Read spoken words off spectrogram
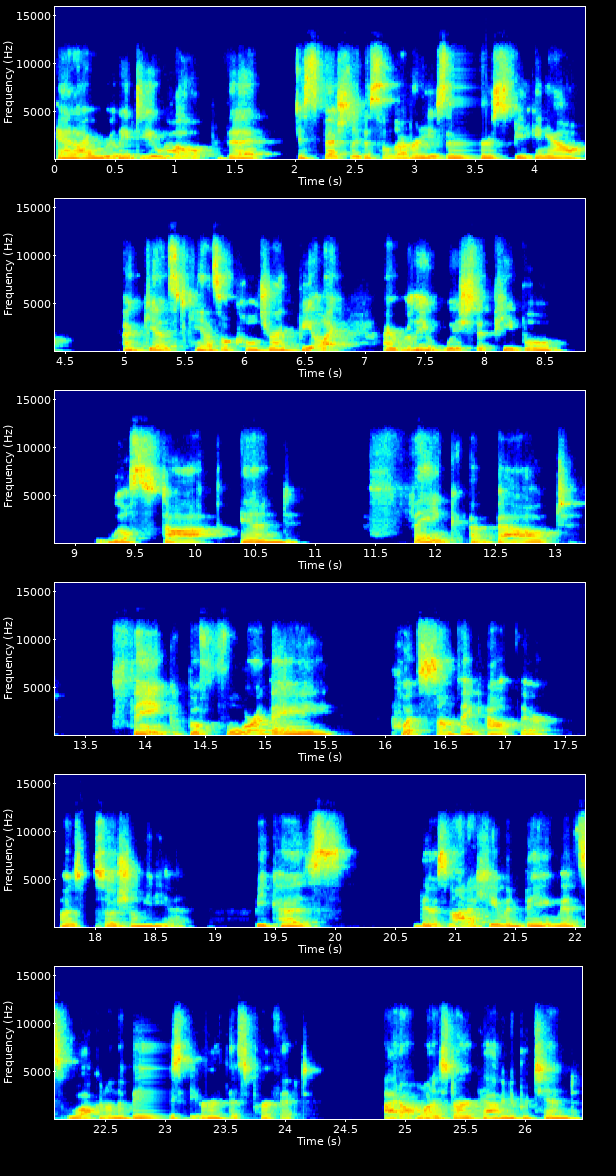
And I really do hope that, especially the celebrities that are speaking out against cancel culture, I feel like I really wish that people will stop and think about, think before they put something out there on social media because there's not a human being that's walking on the face of the earth that's perfect. I don't want to start having to pretend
